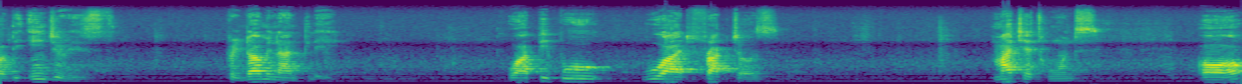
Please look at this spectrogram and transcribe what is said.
of the injuries predominantly were people who had fractures, machete wounds, or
